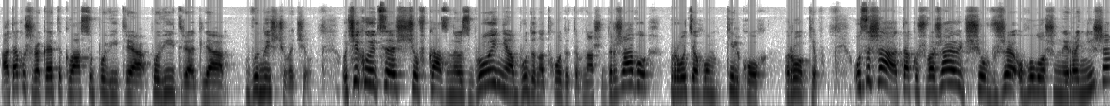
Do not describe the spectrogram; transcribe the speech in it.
а також ракети класу повітря повітря для винищувачів. Очікується, що вказане озброєння буде надходити в нашу державу протягом кількох років. У США також вважають, що вже оголошений раніше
